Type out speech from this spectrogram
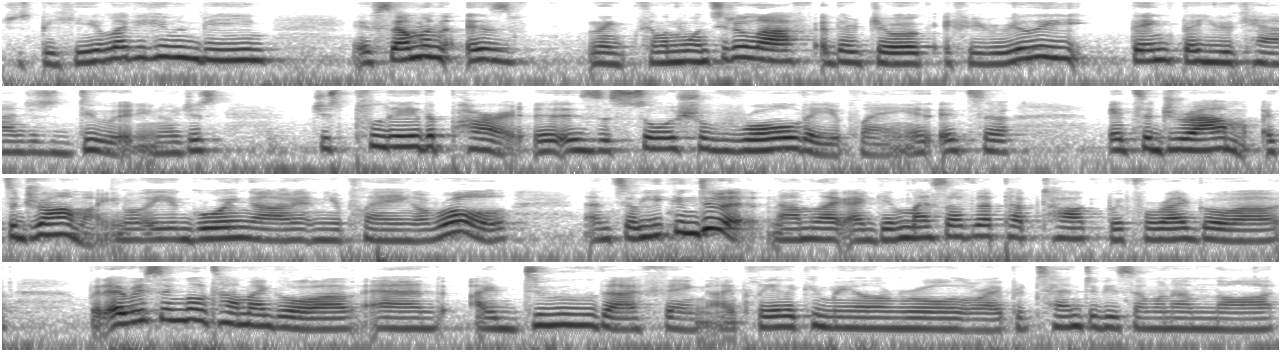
just behave like a human being. If someone is like someone wants you to laugh at their joke, if you really think that you can, just do it. You know, just just play the part. It is a social role that you're playing. It, it's a it's a drama. It's a drama. You know, you're going out and you're playing a role, and so you can do it. And I'm like, I give myself that pep talk before I go out. But every single time I go out and I do that thing, I play the chameleon role or I pretend to be someone I'm not,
